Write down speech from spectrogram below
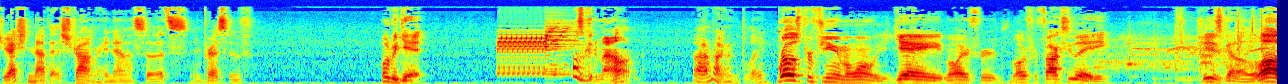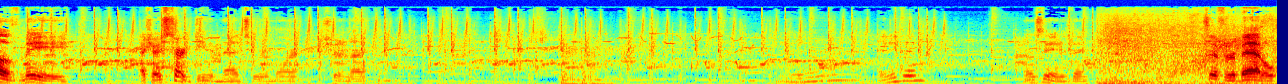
you're actually not that strong right now, so that's impressive. What do we get? That was a good amount. Oh, I'm not gonna complain. Rose perfume, I want yay, more for more for Foxy Lady. She's gonna love me. Actually, I should start giving that to her more, shouldn't I? Mm, Anything? I don't see anything. Except for a battle.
